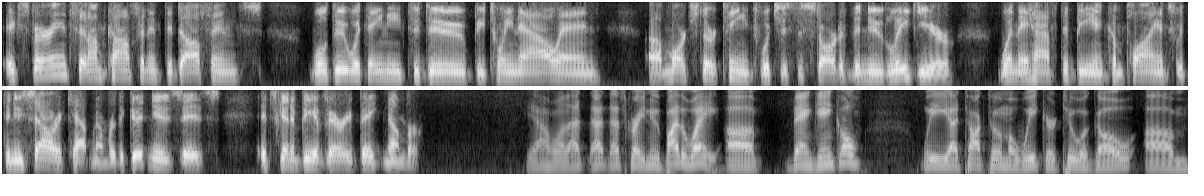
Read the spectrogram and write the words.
experience, and I'm confident the Dolphins will do what they need to do between now and uh, March 13th, which is the start of the new league year, when they have to be in compliance with the new salary cap number. The good news is it's going to be a very big number. Yeah, well, that, that that's great news. By the way, uh, Van Ginkel, we uh, talked to him a week or two ago. Um,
